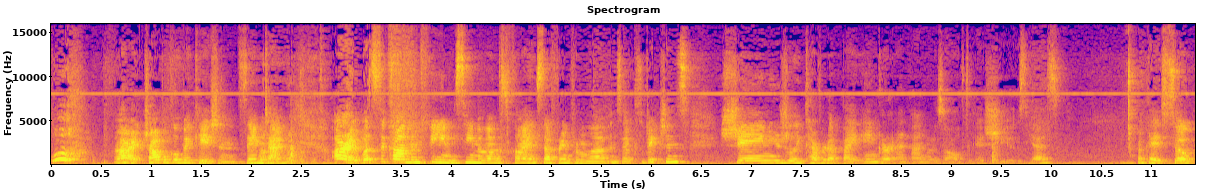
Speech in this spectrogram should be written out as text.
Woo! All right, tropical vacation, same time. All right, what's the common theme seen amongst clients suffering from love and sex addictions? Shame, usually covered up by anger and unresolved issues, yes? Okay, so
